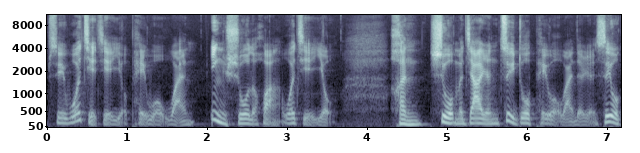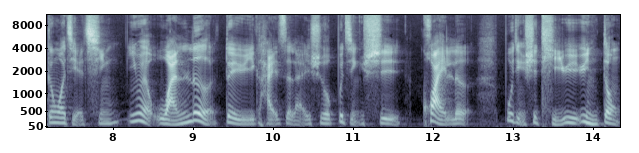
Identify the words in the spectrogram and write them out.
所以我姐姐有陪我玩。硬说的话，我姐有很是我们家人最多陪我玩的人。所以我跟我姐亲，因为玩乐对于一个孩子来说，不仅是快乐。不仅是体育运动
